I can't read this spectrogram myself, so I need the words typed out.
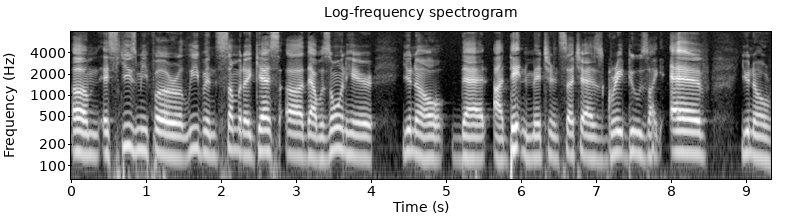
um, excuse me for leaving some of the guests uh, that was on here you know, that I didn't mention, such as great dudes like Ev, you know,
